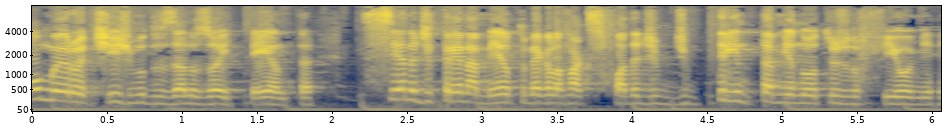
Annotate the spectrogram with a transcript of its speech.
homoerotismo dos anos 80, cena de treinamento Megalovax foda de, de 30 minutos do filme,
